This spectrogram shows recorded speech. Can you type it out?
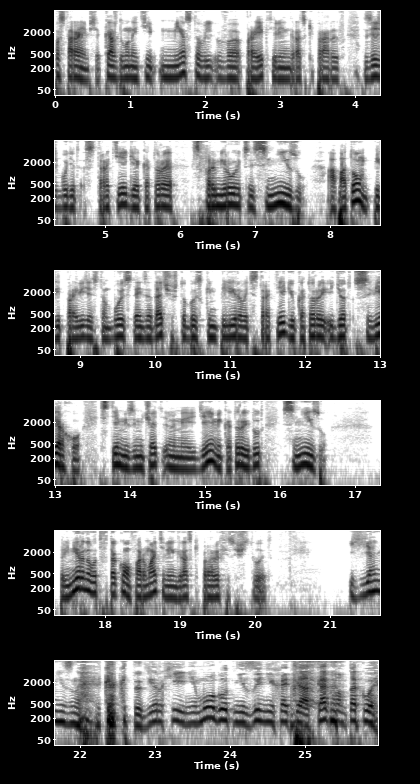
постараемся каждому найти место в, в проекте «Ленинградский прорыв». Здесь будет стратегия, которая сформируется снизу, а потом перед правительством будет стоять задача, чтобы скомпилировать стратегию, которая идет сверху, с теми замечательными идеями, которые идут снизу. Примерно вот в таком формате «Ленинградский прорыв» и существует. Я не знаю, как это Верхи не могут, низы не хотят. Как вам такое?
